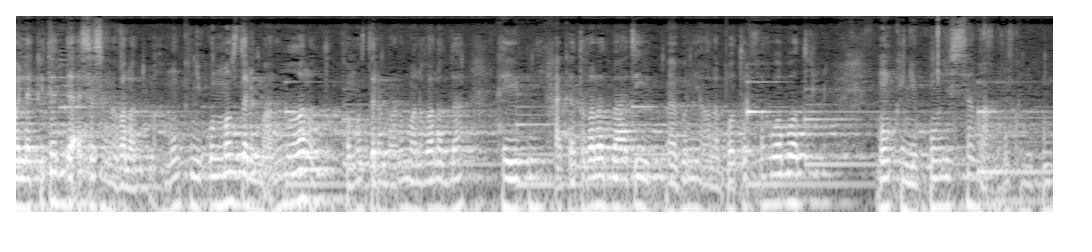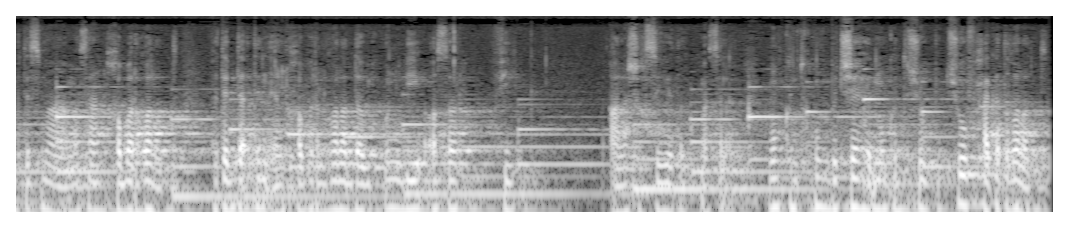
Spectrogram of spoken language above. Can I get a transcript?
ولا الكتاب ده أساسا غلط؟ ما ممكن يكون مصدر المعلومة غلط. فمصدر المعلومة الغلط ده هيبني حاجات غلط بعدين. ما بني على باطل فهو باطل. ممكن يكون السمع ممكن يكون بتسمع مثلا خبر غلط فتبدأ تنقل الخبر الغلط ده ويكون ليه أثر فيك على شخصيتك مثلا. ممكن تكون بتشاهد ممكن تشوف بتشوف حاجات غلط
